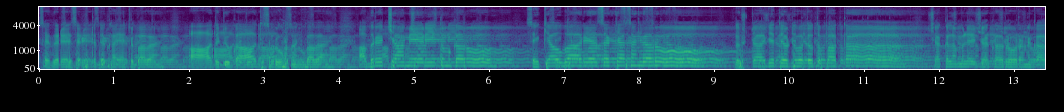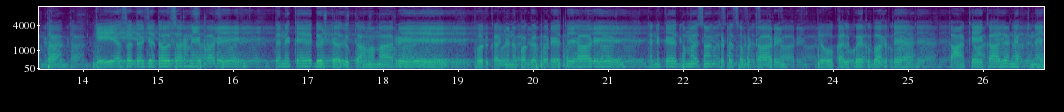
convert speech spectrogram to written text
ਸਗਰੇ ਸ੍ਰਿਸ਼ਟ ਦਿਖਾਇਆ ਚ ਬਵੈ ਆਦ ਜੁਗਾਦ ਸਰੂਪ ਸੰਭਵੈ ਅਬ ਰੱਛਾ ਮੇਰੀ ਤੁਮ ਕਰੋ ਸਿੱਖਿਆ ਉਬਾਰਿਆ ਸਖਿਆ ਸੰਗਰੋ ਦੁਸ਼ਟਾ ਜਿਤੇ ਉਠਵਤ ਤਪਾਤਾ ਸ਼ਕਲ ਮਲੇ ਸ਼ਕਰੋ ਰਨ ਕਾਤਾ ਜੇ ਅਸਦ ਜਤੋ ਸਰਨੇ ਪਰੇ ਤਨ ਕੈ ਦੁਸ਼ਟ ਦੁਖ ਹਮ ਮਾਰੇ ਪੁਰਖ ਜਨ ਪਗ ਪਰੇ ਤਿਹਾਰੇ ਤਨ ਕੈ ਤੁਮ ਸੰਕਟ ਸਭ ਟਾਰੇ ਜੋ ਕਲ ਕੋ ਇੱਕ ਬਾਰ ਤੇ ਹੈ ਤਾਂ ਕੇ ਕਾਲ ਨਿਕਟ ਨਹਿ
